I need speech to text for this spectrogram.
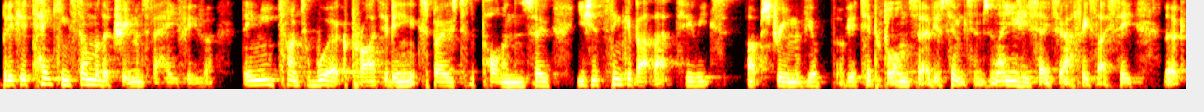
But if you're taking some of the treatments for hay fever, they need time to work prior to being exposed to the pollen. And so you should think about that two weeks upstream of your of your typical onset of your symptoms. And I usually say to athletes I see, look,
